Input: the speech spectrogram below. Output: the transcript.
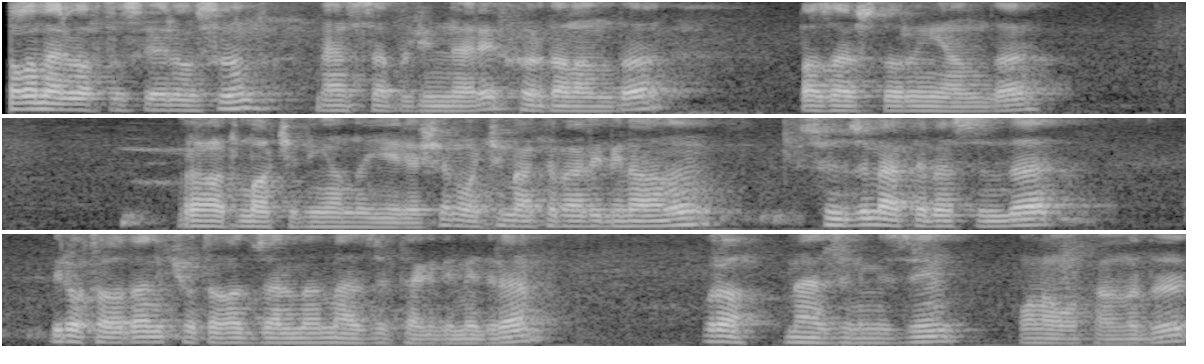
Salam, hər vaxtınız xeyir olsun. Mən sizə bu günləri Xırdalanda, Bazar Storun yanında, Rahat Marketin yanında yerləşən 12 mərtəbəli binanın 3-cü mərtəbəsində bir otaqdan iki otağa düzəlmə mənzil təqdim edirəm. Bura mənzilimizin qonaq otağıdır.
